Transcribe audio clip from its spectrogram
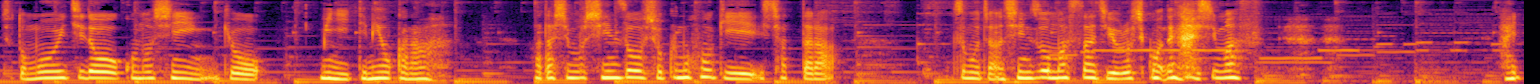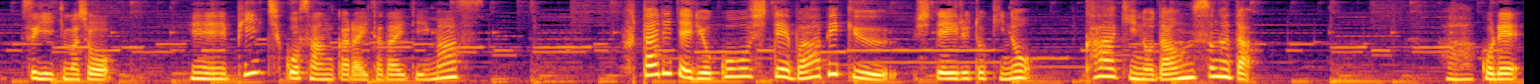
ちょっともう一度このシーン今日見に行ってみようかな。私も心臓職務放棄しちゃったら、つもちゃん心臓マッサージよろしくお願いします。はい、次行きましょう。えー、ピーチコさんからいただいています。二人で旅行してバーベキューしている時のカーキのダウン姿。ああ、これ、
